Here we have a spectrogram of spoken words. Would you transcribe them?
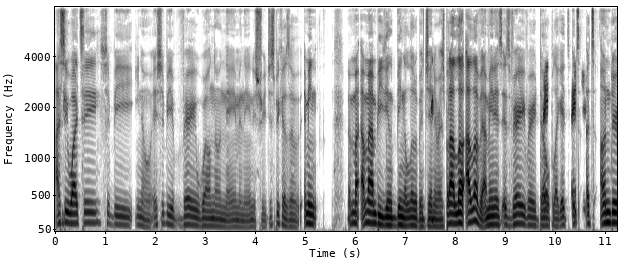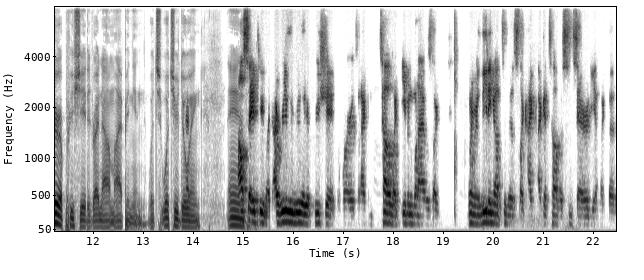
ICYT should be, you know, it should be a very well known name in the industry just because of, I mean, I might, I might be being a little bit generous, but I love I love it. I mean, it's it's very very dope. Like it's it's it's underappreciated right now, in my opinion. Which what you're doing. And I'll say too, like I really really appreciate the words, and I can tell like even when I was like when we are leading up to this, like I, I could tell the sincerity and like the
